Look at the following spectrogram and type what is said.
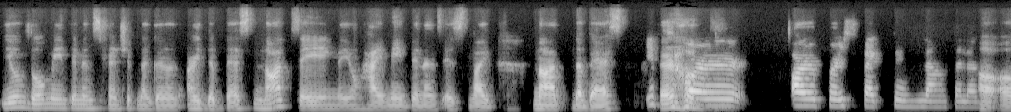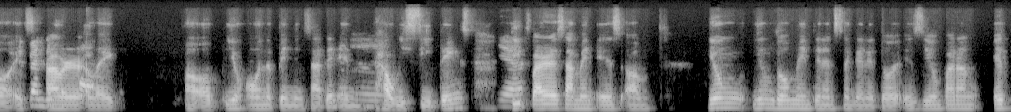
yung low maintenance friendship na ganun are the best. Not saying na yung high maintenance is like not the best. It's Pero- for our perspective lang talaga. Oo, it's Depende our like, oo, yung own opinion sa atin and Mm. how we see things. Di Yes. para sa amin is um yung yung low maintenance na ganito is yung parang it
